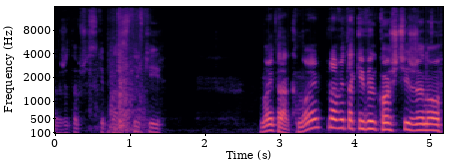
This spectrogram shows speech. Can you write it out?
Także te wszystkie plastiki. No i tak, no i prawie takiej wielkości, że no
